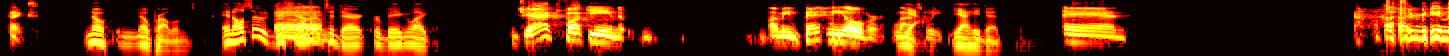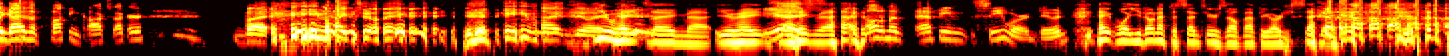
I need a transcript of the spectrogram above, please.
Thanks. No, no problem. And also, just shout out Um, to Derek for being like, Jack fucking I mean bent me over last yeah, week. yeah, he did. And I mean the guy's a fucking cocksucker, but he might do it. he might do it. You hate saying that. You hate Yes, saying that. I called him a effing c word, dude. hey, well, you don't have to censor yourself after you already said it.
